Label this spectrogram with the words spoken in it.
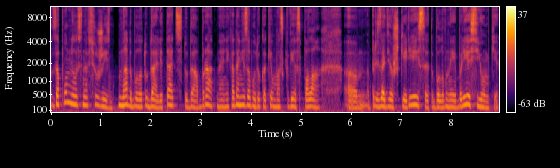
запомнилось на всю жизнь. Надо было туда летать, туда-обратно. Я никогда не забуду, как я в Москве спала э, при задержке рейса. Это было в ноябре съемки.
